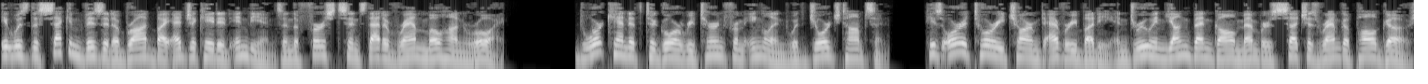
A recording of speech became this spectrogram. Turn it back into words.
It was the second visit abroad by educated Indians and the first since that of Ram Mohan Roy. Dwarkanath Tagore returned from England with George Thompson. His oratory charmed everybody and drew in young Bengal members such as Ramgopal Ghosh,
